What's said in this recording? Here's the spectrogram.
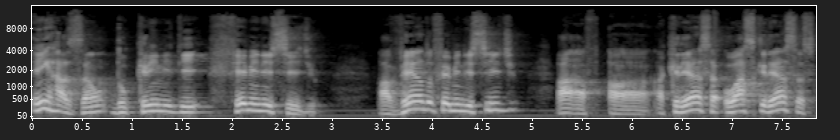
em razão do crime de feminicídio. Havendo feminicídio, a, a, a criança ou as crianças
